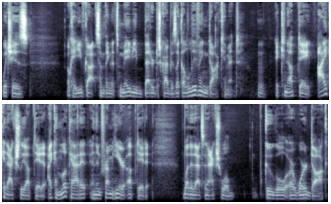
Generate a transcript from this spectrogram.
which is okay, you've got something that's maybe better described as like a living document. Hmm. It can update. I could actually update it. I can look at it and then from here update it, whether that's an actual Google or Word doc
